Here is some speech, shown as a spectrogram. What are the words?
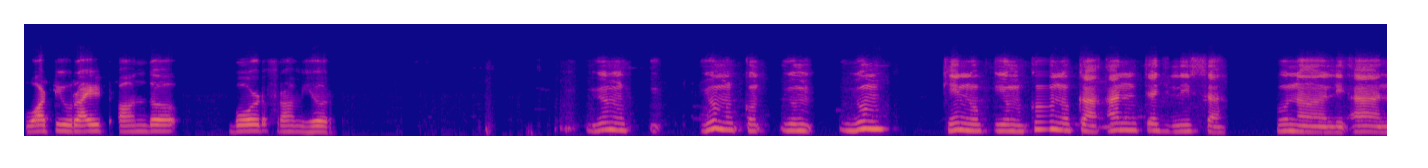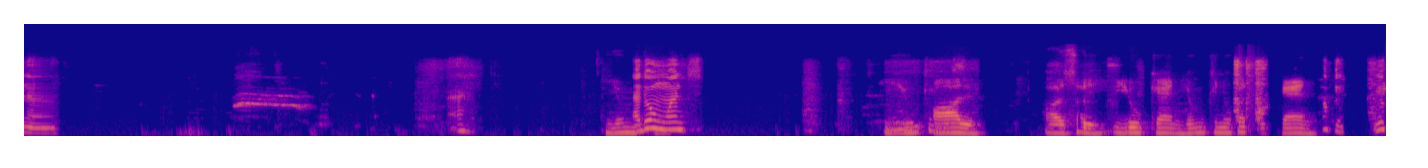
what you write on the board from here. يم- يمكن يم- يمكنك يمكنك أن تجلس هنا الآن. You, I don't want. You all. Uh, sorry, you can. Yumkinu ka, you can. Okay, you,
